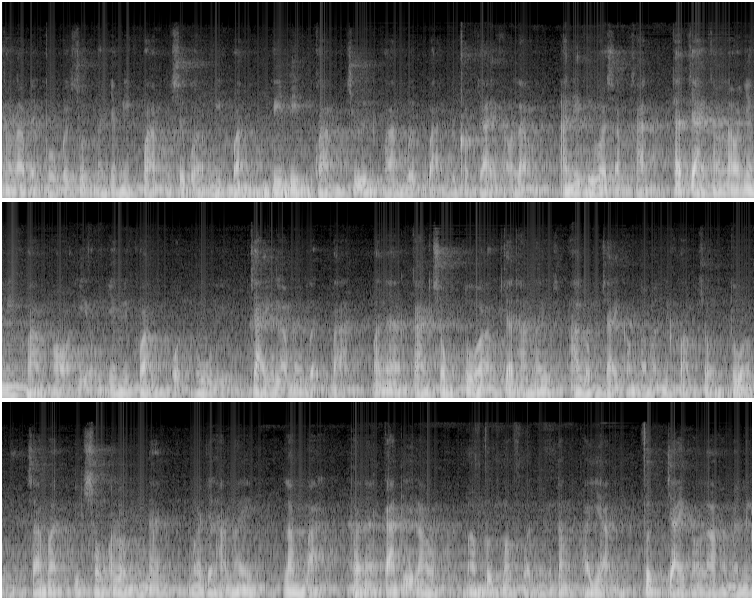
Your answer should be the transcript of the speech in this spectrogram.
ของเราเป็นผู้บริสุทธิ์มันจะมีความรู้สึกว่ามีความปีติความชื่นความเบิกบานอยู่กับใจของเรา อันนี้ถือว่าสำคัญ ถ้าใจของเรายังมีความห่อเหี่ยว ยังมีความหดหู่อยู่ใจเราไม่เบิกบาน เพราะนั้นการทรงตัวจะทำให้อารมณ์ใจของเรามันมีความทรงตัว สามารถส่งอารมณ์นั้นได้มันก็จะทำให้ลำบาก เพราะฉะนั้นการที่เรามาฝึกมาฝนนี่ก็ต้องพยายามฝึกใจของเราให้มันมี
